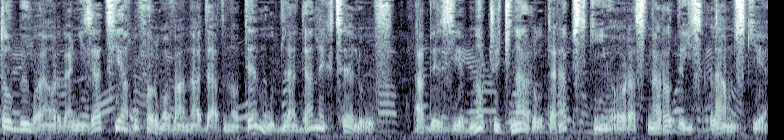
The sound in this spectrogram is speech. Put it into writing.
To była organizacja uformowana dawno temu dla danych celów, aby zjednoczyć naród arabski oraz narody islamskie.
